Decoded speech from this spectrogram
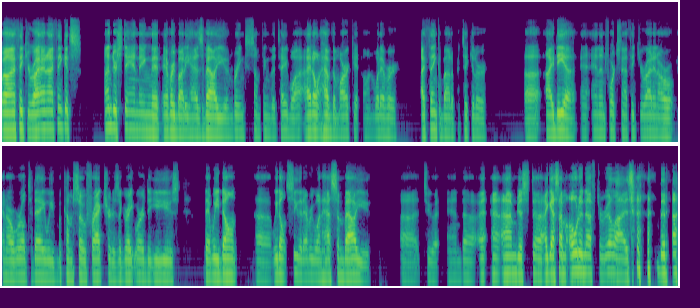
Well, I think you're right. And I think it's understanding that everybody has value and brings something to the table. I, I don't have the market on whatever I think about a particular uh, idea. And, and, unfortunately, I think you're right. In our in our world today, we've become so fractured. Is a great word that you used that we don't uh, we don't see that everyone has some value uh, to it. And, uh, and I'm just, uh, I guess I'm old enough to realize that I,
